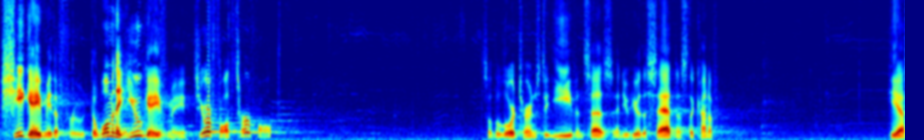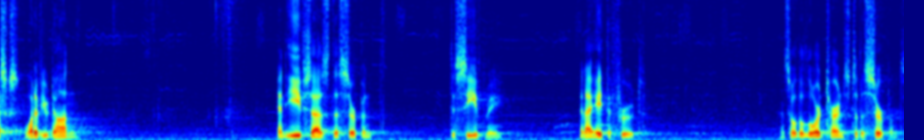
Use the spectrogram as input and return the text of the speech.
She gave me the fruit. The woman that you gave me, it's your fault, it's her fault. So the Lord turns to Eve and says, and you hear the sadness, the kind of, he asks, What have you done? And Eve says, The serpent deceived me, and I ate the fruit. And so the Lord turns to the serpent,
